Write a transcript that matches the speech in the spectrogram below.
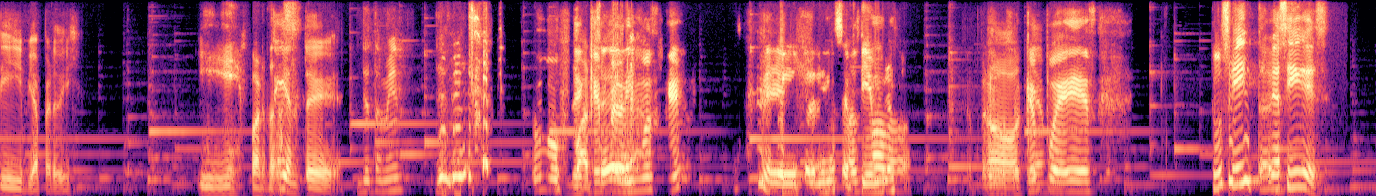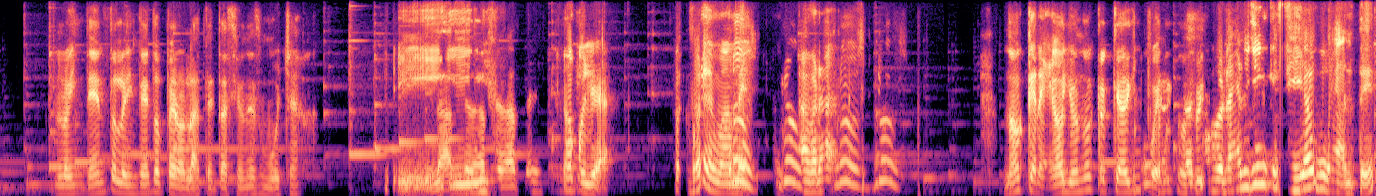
Y ya perdí. Y por dos. Siguiente. Yo también. Uf, ¿De qué perdimos qué? El perdimos septiembre. No, No, ¿qué pues? Tú sí, todavía sigues. Lo intento, lo intento, pero la tentación es mucha. Y... Date, date, date. No, pues ya. Fuera de mame. Habrá, Bruce, Bruce. No creo, yo no creo que alguien pueda. No habrá alguien que sí aguante.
